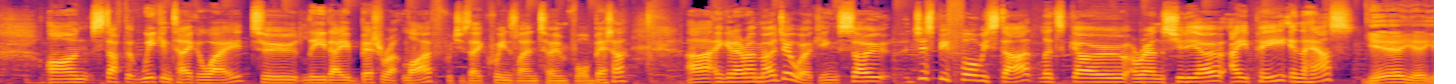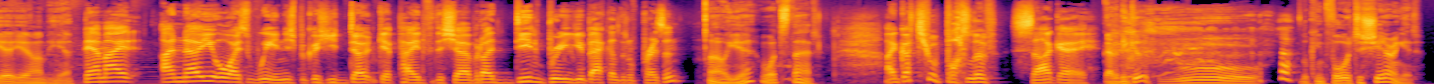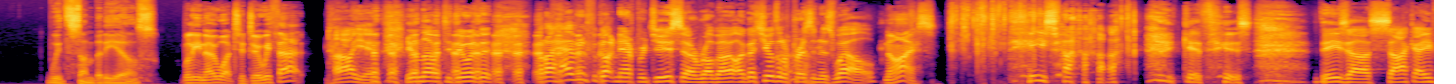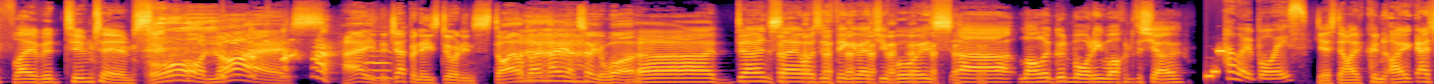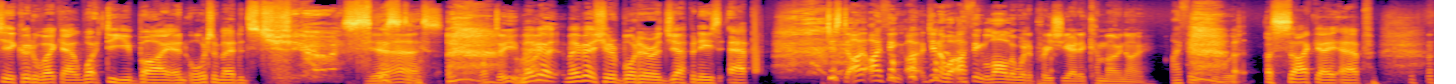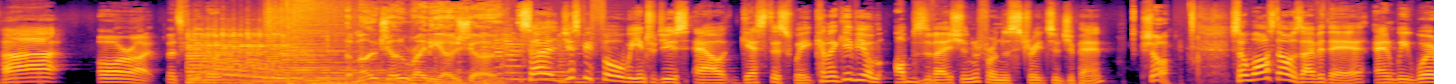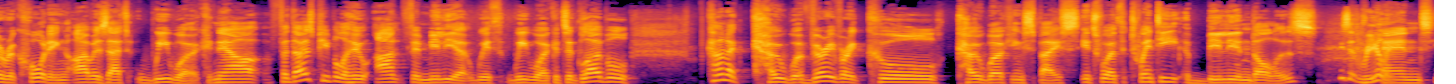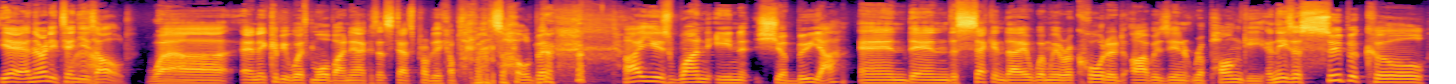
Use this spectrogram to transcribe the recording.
on stuff that we can take away to lead a better life, which is a Queensland term for better, uh, and get our own mojo working. So, just before we start, let's go around the studio. AP in the house. Yeah, yeah, yeah, yeah, I'm here. Now, mate, I know you always whinge because you don't get paid for the show, but I did bring you back a little present. Oh, yeah? What's that? I got you a bottle of sake. That'll be good. Ooh. Looking forward to sharing it with somebody else. Will he know what to do with that? Oh, yeah. You'll know what to do with it. But I haven't forgotten our producer, Robbo. I got you a little present as well. Nice. These are, get this, these are sake flavored Tim Tams. Oh, nice. hey, the Japanese do it in style, don't they? I tell you what. Uh, don't say I wasn't thinking about you boys. Uh, Lola, good morning. Welcome to the show. Hello, boys. Yes, no, I couldn't, I actually couldn't work out what do you buy an automated studio assistant. Yes. What do you Maybe buy? I, maybe I should have bought her a Japanese app. Just, I, I think, I, do you know what? I think Lola would appreciate a kimono. I think she would. a sake app. Uh, all right, let's get into it. The Mojo Radio Show. So, just before we introduce our guest this week, can I give you an observation from the streets of Japan? Sure. So, whilst I was over there and we were recording, I was at WeWork. Now, for those people who aren't familiar with WeWork, it's a global kind of co very, very cool co working space. It's worth $20 billion. Is it really? And yeah, and they're only 10 years old. Wow. Uh, and it could be worth more by now because that stat's probably a couple of months old. But I used one in Shibuya. And then the second day when we recorded, I was in Roppongi. And these are super cool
